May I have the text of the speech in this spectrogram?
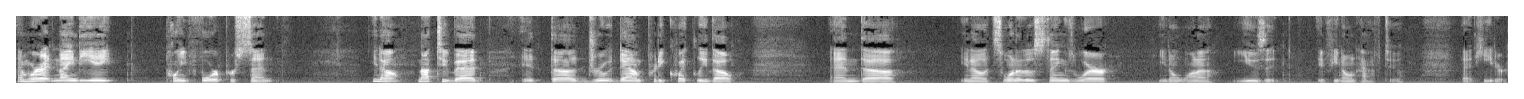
And we're at 98.4%. You know, not too bad. It uh, drew it down pretty quickly though, and uh, you know, it's one of those things where you don't want to use it if you don't have to, that heater.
